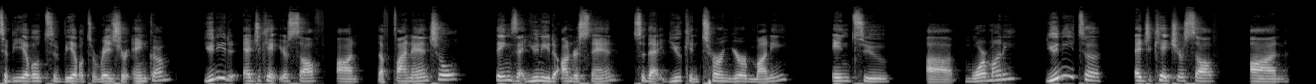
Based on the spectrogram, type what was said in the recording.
to be able to be able to raise your income, you need to educate yourself on the financial things that you need to understand so that you can turn your money into uh, more money. You need to educate yourself on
